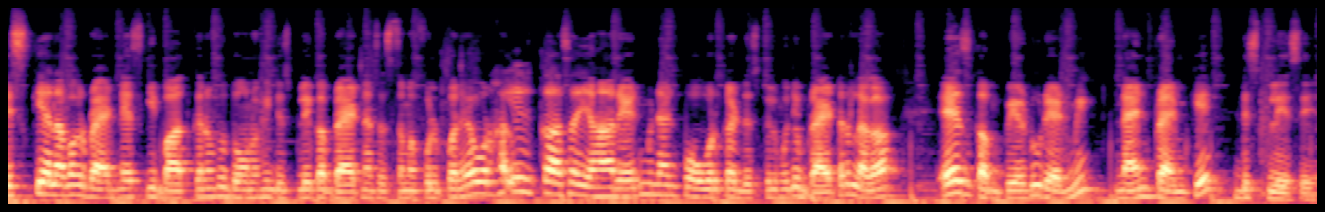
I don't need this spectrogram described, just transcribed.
इसके अलावा अगर ब्राइटनेस की बात करें तो दोनों ही डिस्प्ले का ब्राइटनेस इस समय फुल पर है और हल्का सा यहाँ रेडमी नाइन पावर का डिस्प्ले मुझे ब्राइटर लगा as compare to Redmi nine prime के डिस्प्ले से।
